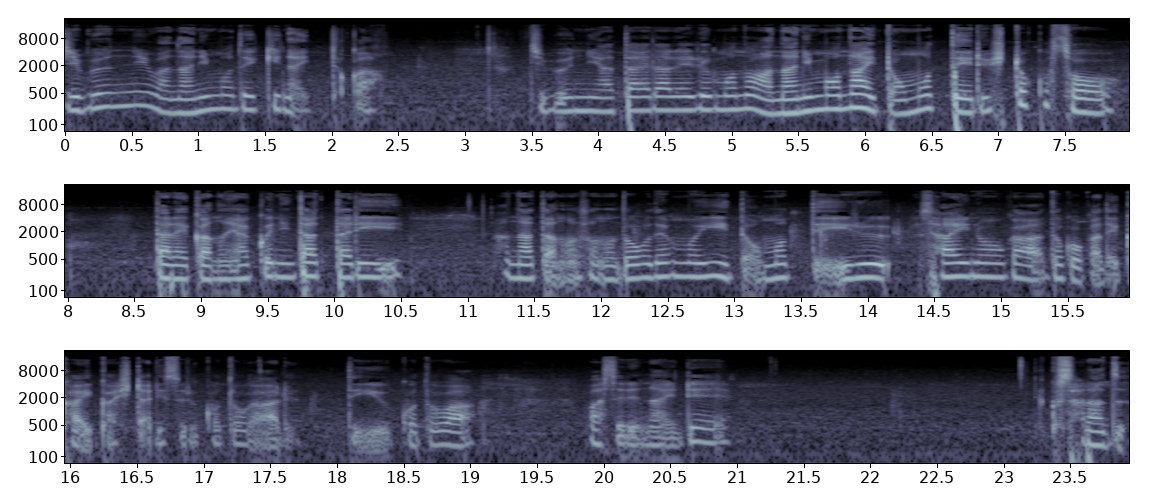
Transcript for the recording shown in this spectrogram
自分には何もできないとか自分に与えられるものは何もないと思っている人こそ誰かの役に立ったりあなたのそのどうでもいいと思っている才能がどこかで開花したりすることがあるっていうことは忘れないで腐らず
